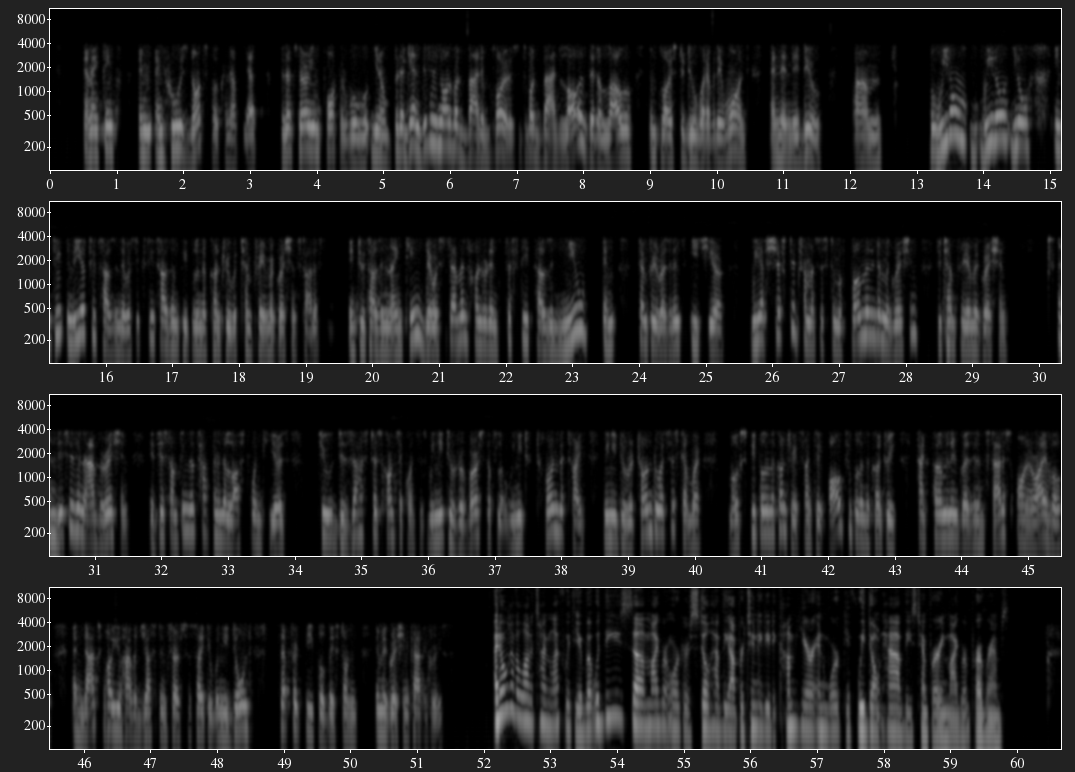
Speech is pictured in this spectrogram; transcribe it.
And I think, and, and who is not spoken up yet. So that's very important. Well, you know, but again, this is not about bad employers. It's about bad laws that allow employers to do whatever they want, and then they do. Um, but we don't, we don't, you know, in, two, in the year 2000, there were 60,000 people in the country with temporary immigration status. In 2019, there were 750,000 new temporary residents each year. We have shifted from a system of permanent immigration to temporary immigration. And this is an aberration. It's just something that's happened in the last 20 years to disastrous consequences. We need to reverse the flow. We need to turn the tide. We need to return to a system where most people in the country, frankly, all people in the country, had permanent resident status on arrival. And that's how you have a just and fair society when you don't separate people based on immigration categories. I don't have a lot of time left with you, but would these uh, migrant workers still have the opportunity to come here and work if we don't have these temporary migrant programs?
